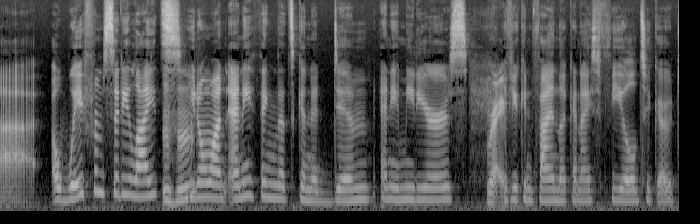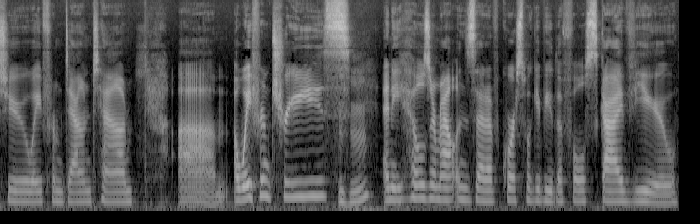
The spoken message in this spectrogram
uh, away from city lights. Mm-hmm. You don't want anything that's going to dim any meteors. Right. If you can find like a nice field to go to away from downtown, um, away from trees, Mm-hmm. any hills or mountains that, of course, will give you the full sky view.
